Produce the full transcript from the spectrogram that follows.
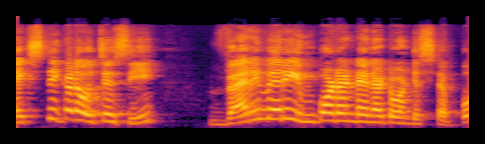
నెక్స్ట్ ఇక్కడ వచ్చేసి వెరీ వెరీ ఇంపార్టెంట్ అయినటువంటి step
